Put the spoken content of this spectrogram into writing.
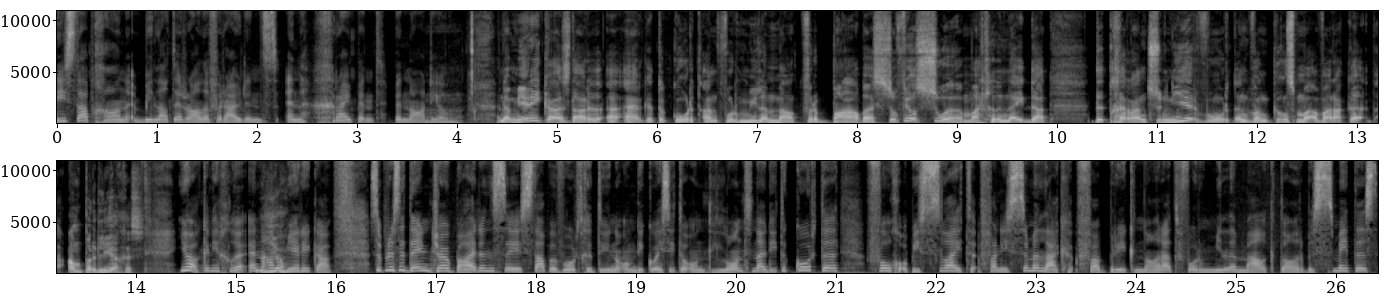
die stap gaan bilaterale verhoudings ingrypend benadeel. Hmm. In Amerika is daar 'n erge tekort aan formulemelk vir babas, soveel so, maar hulle net dat dit gerantsoneer word in winkels maar waar rakke amper leeg is. Ja, kan jy glo in ja. Amerika. So president Joe Biden sê stappe word gedoen om die kwessie te ontlont. Nou die tekorte volg op die sluit van die Similac fabriek nadat formulemelk daar besmet is.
